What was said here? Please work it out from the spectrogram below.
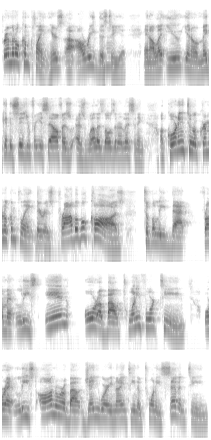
criminal complaint, here's uh, I'll read this Mhm. to you, and I'll let you you know make a decision for yourself as as well as those that are listening. According to a criminal complaint, there is probable cause to believe that from at least in or about 2014 or at least on or about January 19 of 2017,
